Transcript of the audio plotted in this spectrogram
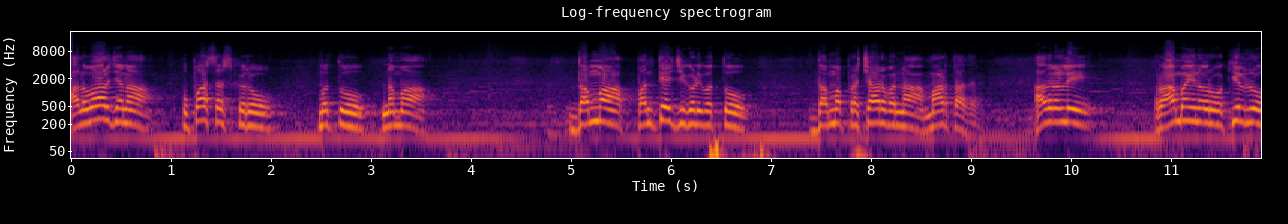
ಹಲವಾರು ಜನ ಉಪಾಸಕರು ಮತ್ತು ನಮ್ಮ ಧಮ್ಮ ಪಂತೇಜಿಗಳು ಇವತ್ತು ದಮ್ಮ ಪ್ರಚಾರವನ್ನು ಮಾಡ್ತಾ ಇದ್ದಾರೆ. ಅದರಲ್ಲಿ ರಾಮಯ್ಯನವರು ವಕೀಲರು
